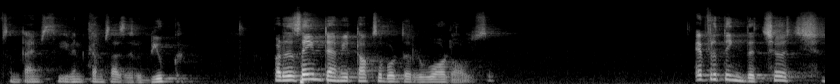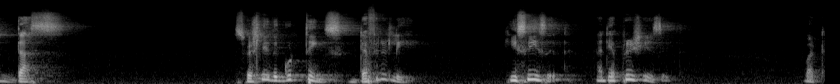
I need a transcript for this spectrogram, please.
sometimes even comes as a rebuke. But at the same time, he talks about the reward also. Everything the church does, especially the good things, definitely, he sees it and he appreciates it. But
